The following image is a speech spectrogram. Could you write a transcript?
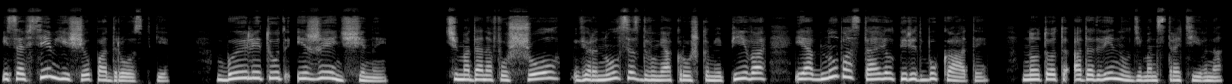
и совсем еще подростки. Были тут и женщины. Чемоданов ушел, вернулся с двумя кружками пива и одну поставил перед Букаты но тот отодвинул демонстративно.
